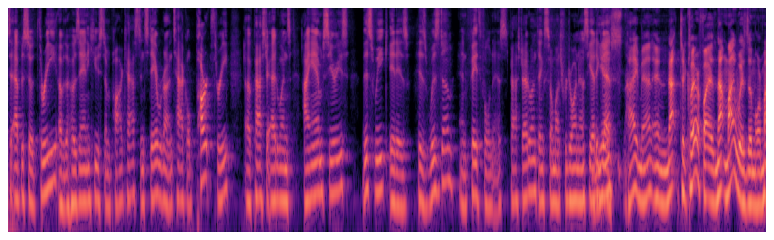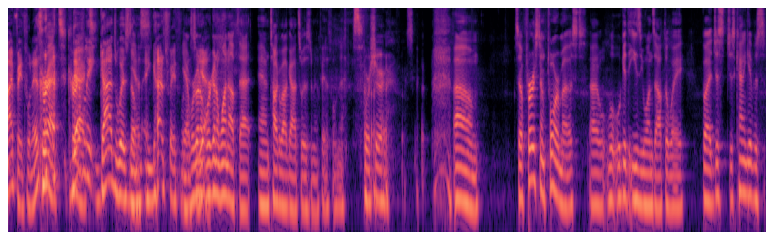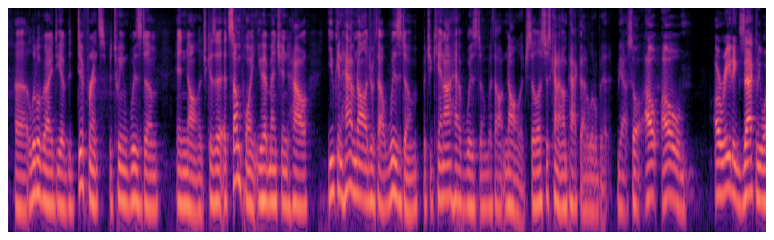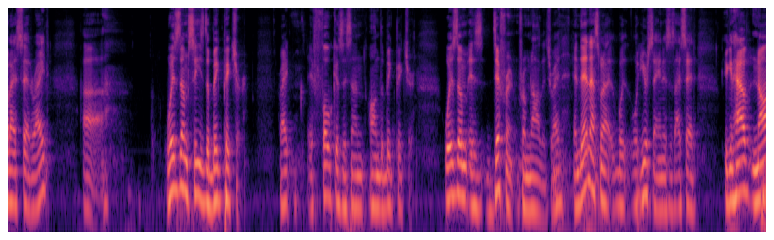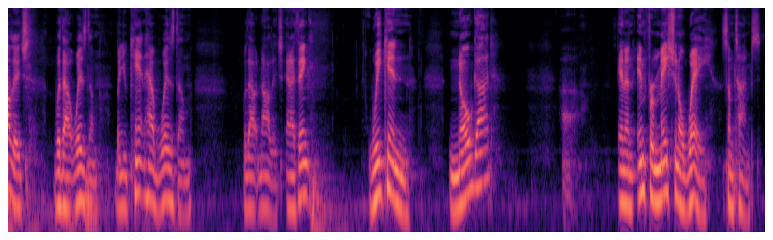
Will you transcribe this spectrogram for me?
welcome to episode three of the Hosanna Houston podcast. And today we're going to tackle part three of Pastor Edwin's I Am series. This week it is his wisdom and faithfulness. Pastor Edwin, thanks so much for joining us yet again. Yes. Hi, man. And not to clarify, not my wisdom or my faithfulness. Correct, correct. Definitely God's wisdom Yes. and God's faithfulness. Yeah, we're gonna we're gonna one up that and talk about God's wisdom and faithfulness. for sure. Um, so first and foremost, uh, we'll, we'll get the easy ones out the way, but just just kind of give us uh, a little bit of idea of the difference between wisdom and knowledge. Because at some point you have mentioned how you can have knowledge without wisdom, but you cannot have wisdom without knowledge. So let's just kind of unpack that a little bit. Yeah. So I'll I'll I'll read exactly what I said. Right. Uh, wisdom sees the big picture. Right. It focuses on on the big picture. Wisdom is different from knowledge. Right. And then that's what I what, what you're saying is, is I said you can have knowledge without wisdom, but you can't have wisdom without knowledge. And I think we can know God uh, in an informational way sometimes,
